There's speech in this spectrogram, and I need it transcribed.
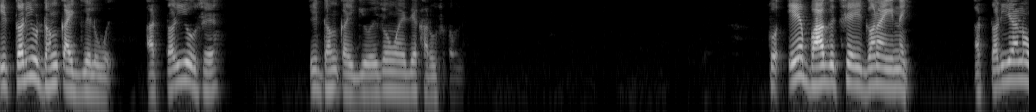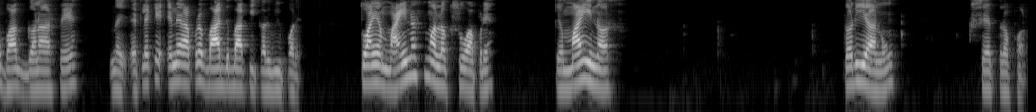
એ તળિયું ઢંકાઈ ગયેલું હોય. આ તળિયું છે, એ ઢંકાઈ ગયું હોય. જો હું અહીં દેખાડું છું તમને. તો એ ભાગ છે એ ગણાય નહીં. આ તળિયાનો ભાગ ગણાશે નહીં, એટલે કે એને આપણે બાદ બાકી કરવી પડે. તો અહીંયા માઇનસમાં લખશું આપણે કે માઇનસ તળિયાનું ક્ષેત્રફળ.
